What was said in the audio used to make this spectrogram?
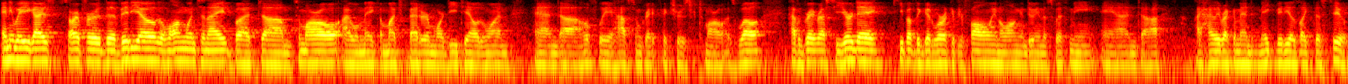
anyway, you guys, sorry for the video, the long one tonight, but um, tomorrow I will make a much better, more detailed one and uh, hopefully have some great pictures for tomorrow as well. Have a great rest of your day. Keep up the good work if you're following along and doing this with me. And uh, I highly recommend make videos like this too.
